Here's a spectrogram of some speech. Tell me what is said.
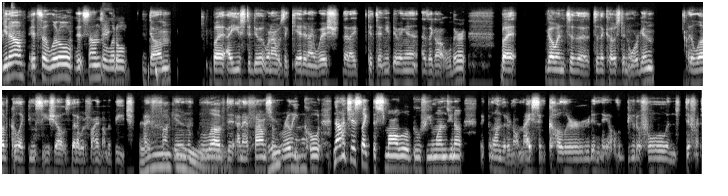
You know, it's a little. It sounds a little dumb, but I used to do it when I was a kid, and I wish that I continued doing it as I got older. But going to the to the coast in Oregon, I loved collecting seashells that I would find on the beach. I fucking loved it, and I found some really cool. Not just like the small little goofy ones, you know, like the ones that are all nice and colored and they all look beautiful and different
